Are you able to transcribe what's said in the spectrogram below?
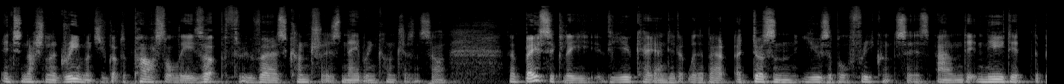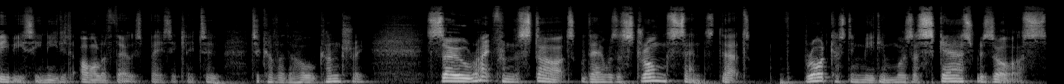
international agreements. You've got to parcel these up through various countries, neighbouring countries, and so on. So basically, the UK ended up with about a dozen usable frequencies, and it needed the BBC needed all of those basically to to cover the whole country. So right from the start, there was a strong sense that the broadcasting medium was a scarce resource.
